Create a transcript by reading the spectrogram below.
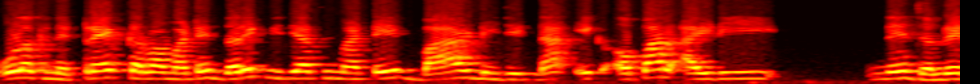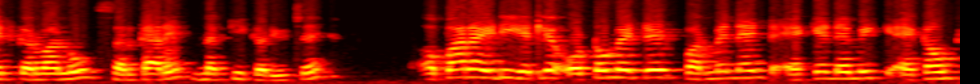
ઓળખને ટ્રેક કરવા માટે દરેક વિદ્યાર્થી માટે બાર ડિજિટના એક અપાર આઈડી ને જનરેટ કરવાનું સરકારે નક્કી કર્યું છે. અપાર આઈડી એટલે automated permanent academic account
